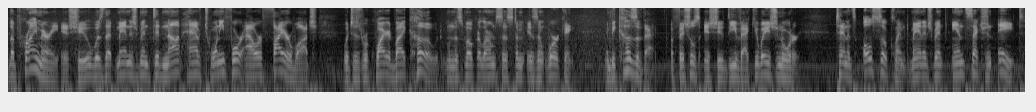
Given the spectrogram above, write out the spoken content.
the primary issue was that management did not have 24 hour fire watch which is required by code when the smoke alarm system isn't working. And because of that, officials issued the evacuation order. Tenants also claimed management and Section 8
